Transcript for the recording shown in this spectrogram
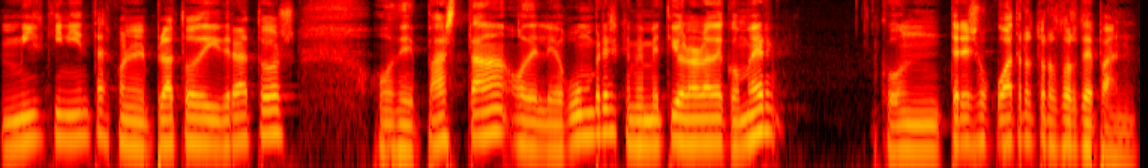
1500 con el plato de hidratos o de pasta o de legumbres que me he metido a la hora de comer con tres o cuatro trozos de pan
